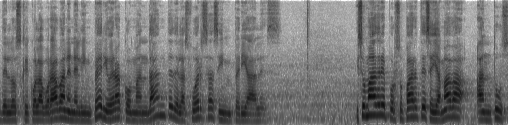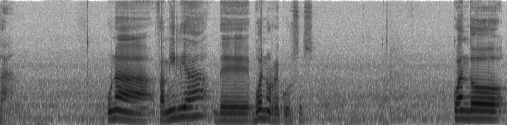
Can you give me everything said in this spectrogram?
de los que colaboraban en el imperio, era comandante de las fuerzas imperiales. Y su madre, por su parte, se llamaba Antusa, una familia de buenos recursos. Cuando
